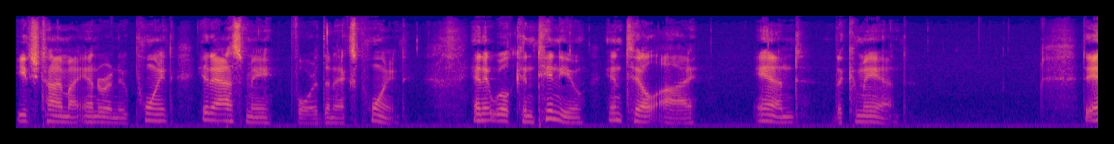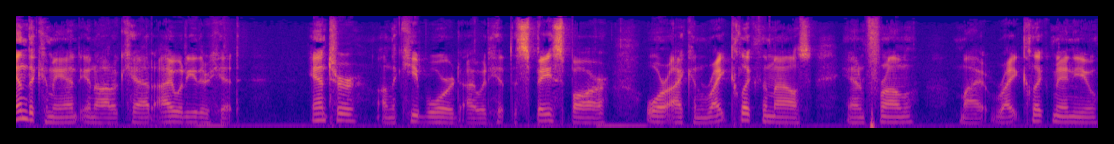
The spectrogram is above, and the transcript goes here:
Each time I enter a new point it asks me for the next point and it will continue until I end the command. To end the command in AutoCAD I would either hit enter on the keyboard I would hit the space bar or I can right click the mouse and from my right click menu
